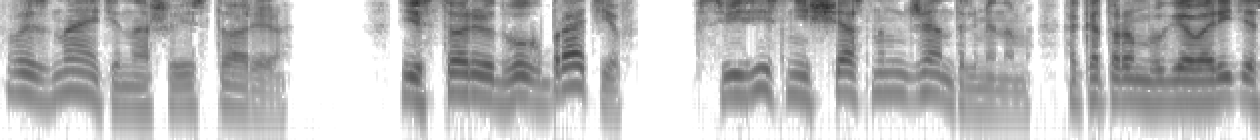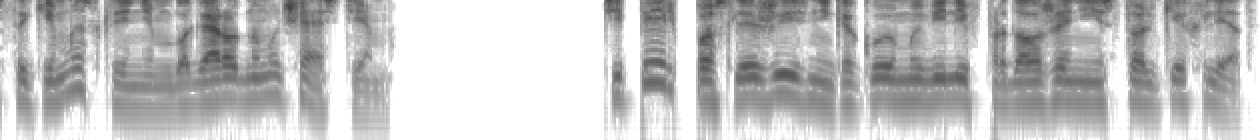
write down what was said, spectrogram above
«Вы знаете нашу историю. Историю двух братьев в связи с несчастным джентльменом, о котором вы говорите с таким искренним, благородным участием. Теперь, после жизни, какую мы вели в продолжении стольких лет,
